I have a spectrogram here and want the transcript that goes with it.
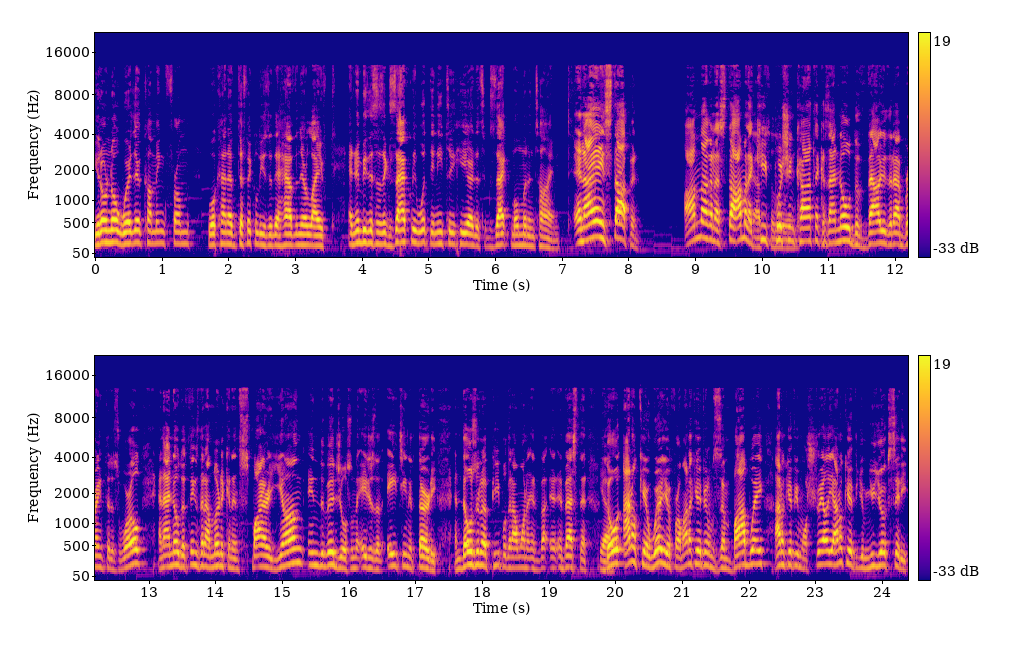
You don't know where they're coming from, what kind of difficulties do they have in their life, and maybe this is exactly what they need to hear at this exact moment in time. And I ain't stopping. I'm not gonna stop. I'm gonna keep pushing content because I know the value that I bring to this world, and I know the things that I'm learning can inspire young individuals from the ages of 18 to 30. And those are the people that I want to inv- uh, invest in. Yeah. Those, I don't care where you're from. I don't care if you're from Zimbabwe. I don't care if you're from Australia. I don't care if you're from New York City.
